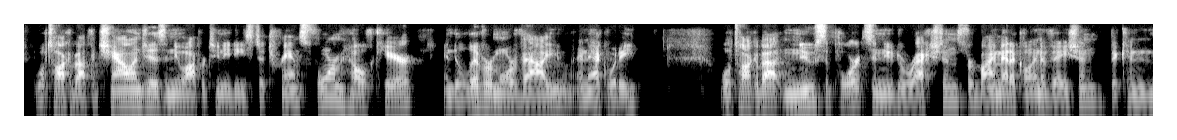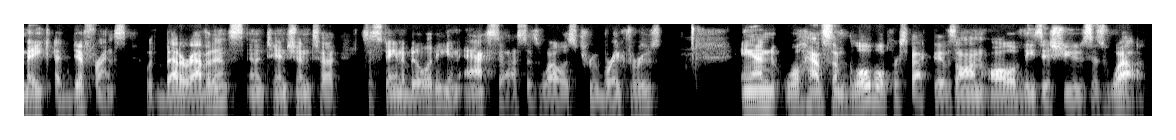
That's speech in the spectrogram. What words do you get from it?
We'll talk about the challenges and new opportunities to transform healthcare and deliver more value and equity. We'll talk about new supports and new directions for biomedical innovation that can make a difference with better evidence and attention to sustainability and access, as well as true breakthroughs. And we'll have some global perspectives on all of these issues as well.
